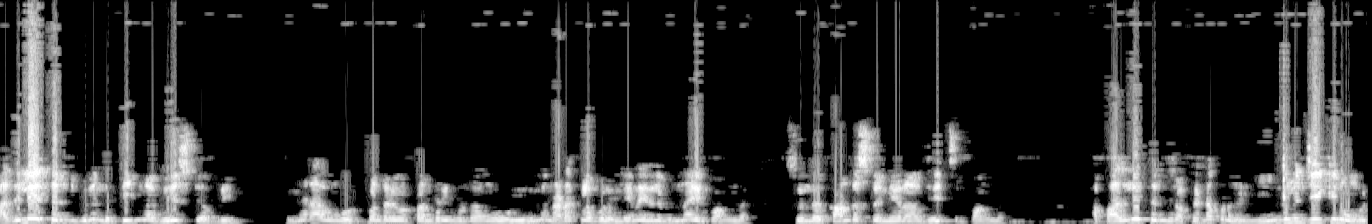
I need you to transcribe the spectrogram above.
அதுலயே தெரிஞ்சு போய் இந்த டீம்லாம் வேஸ்ட் அப்படின்னு. என்னடா அவங்க ஒர்க் பண்றீங்க ஒர்க் பண்றீங்க பண்றாங்க எதுவுமே நடக்கல போல. இல்லைன்னா இதுல வின் ஆயிருப்பாங்களே ஸோ இந்த கான்டெஸ்ட்ல நேரம் ஜெயிச்சிருப்பாங்களே அப்ப அதுலயே தெரிஞ்சிடும் அப்ப என்ன பண்ணுங்க? நீங்களும் ஜெயிக்கணும். உங்க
